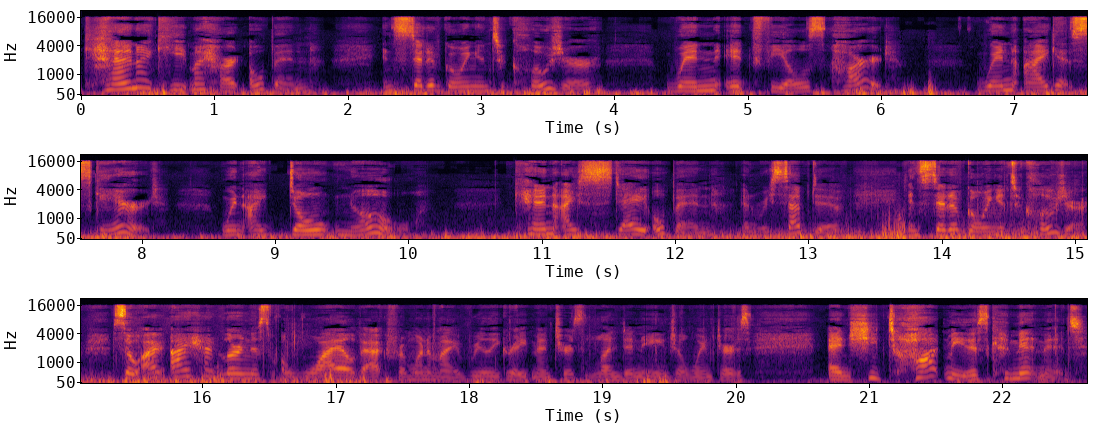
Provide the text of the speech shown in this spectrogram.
can I keep my heart open instead of going into closure when it feels hard? When I get scared? When I don't know? Can I stay open and receptive instead of going into closure? So I, I, had learned this a while back from one of my really great mentors, London Angel Winters, and she taught me this commitment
